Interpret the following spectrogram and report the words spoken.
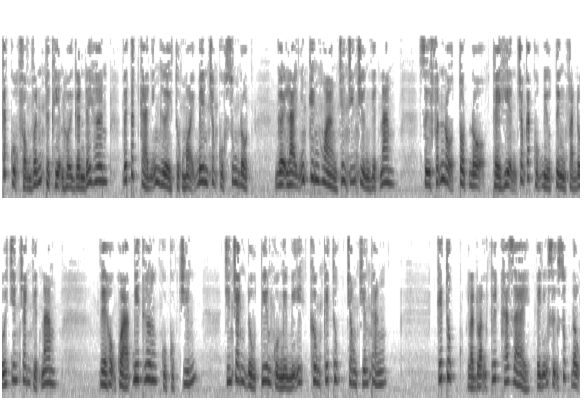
các cuộc phỏng vấn thực hiện hồi gần đây hơn với tất cả những người thuộc mọi bên trong cuộc xung đột, gợi lại những kinh hoàng trên chiến trường Việt Nam, sự phẫn nộ tột độ thể hiện trong các cuộc biểu tình phản đối chiến tranh Việt Nam, về hậu quả bi thương của cuộc chiến, chiến tranh đầu tiên của người Mỹ không kết thúc trong chiến thắng. Kết thúc là đoạn clip khá dài về những sự xúc động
